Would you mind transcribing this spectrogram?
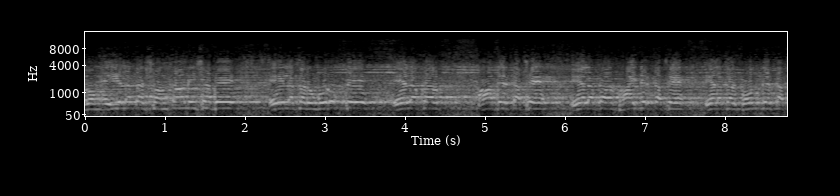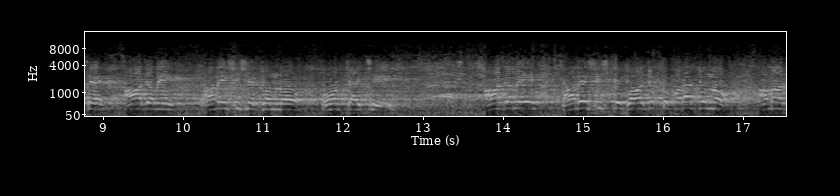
এবং এই এলাকার সন্তান হিসাবে এই এলাকার মুরব্বী এলাকার মাদের কাছে এলাকার ভাইদের কাছে এলাকার বোনদের কাছে আজ আমি ধানের শীষের জন্য ভোট চাইছি। আজ আমি ধানের শীষকে জয়যুক্ত করার জন্য আমার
